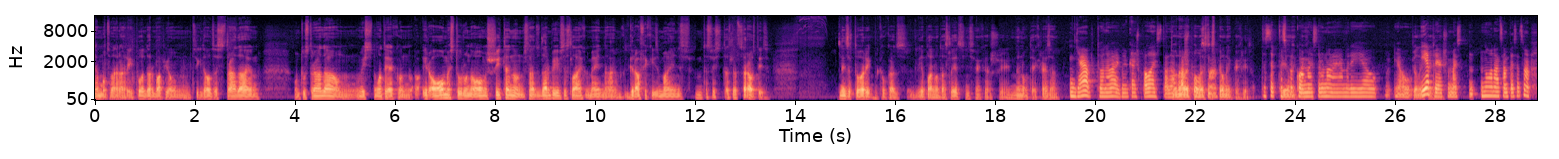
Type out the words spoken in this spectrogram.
ņemot vērā arī to darbu apjomu, cik daudz es strādāju. Un, un tu strādā, un viss notiek. Un ir omes tur un omes šitien, un tādas darbības visu laiku, mēģinājumi, grafika izmaiņas. Nu, Tas viss tas ļoti saraustīts. Līdz ar to arī kaut kādas ieplānotās lietas vienkārši nenotiek reizēm. Jā, bet to nevajag vienkārši palaist tādā pašplūsmā. es pilnīgi piekrītu. Tas ir tas, Pilnīgi par ko piekrītu. mēs runājām arī jau, jau Pilnīgi iepriekš. Mēs nonācām pie secinājuma,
